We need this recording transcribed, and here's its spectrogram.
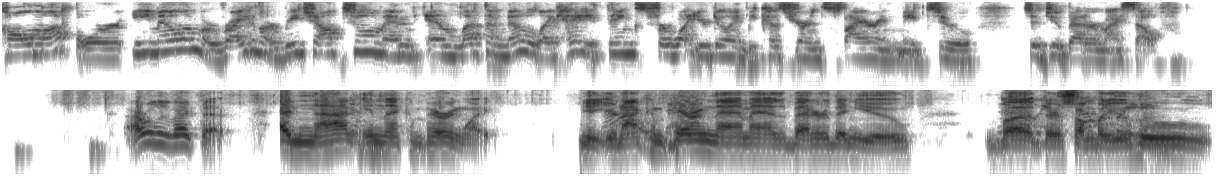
call them up or email them or write them or reach out to them and, and let them know like hey thanks for what you're doing because you're inspiring me to to do better myself I really like that. And not in that comparing way. You- You're not No, comparing them as better than you, but you're there's somebody who,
